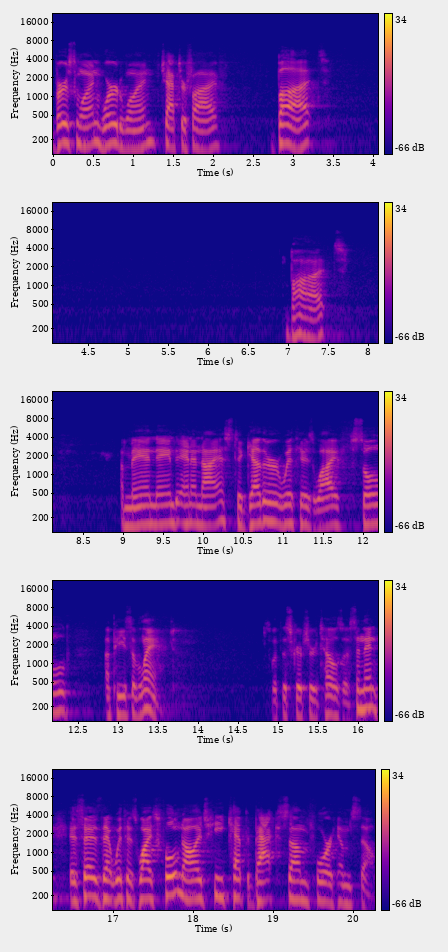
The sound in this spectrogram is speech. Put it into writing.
verse 1, word 1, chapter 5, but, but a man named Ananias, together with his wife, sold a piece of land. That's what the scripture tells us. And then it says that with his wife's full knowledge, he kept back some for himself.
